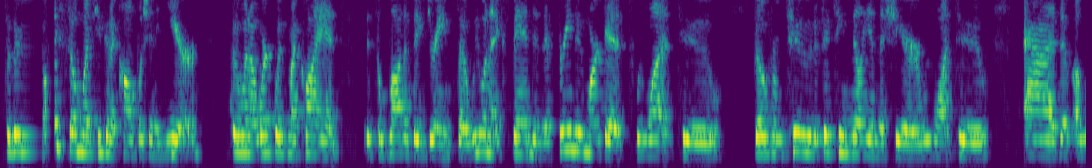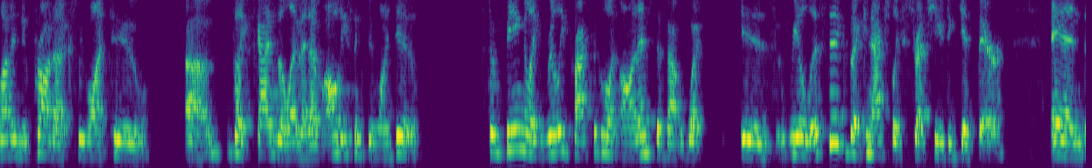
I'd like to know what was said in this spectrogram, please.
So there's only so much you can accomplish in a year. So when I work with my clients, it's a lot of big dreams. So we want to expand into three new markets. We want to go from 2 to 15 million this year. We want to add a lot of new products. We want to um, like sky's the limit of all these things we want to do. So being like really practical and honest about what is realistic but can actually stretch you to get there. And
